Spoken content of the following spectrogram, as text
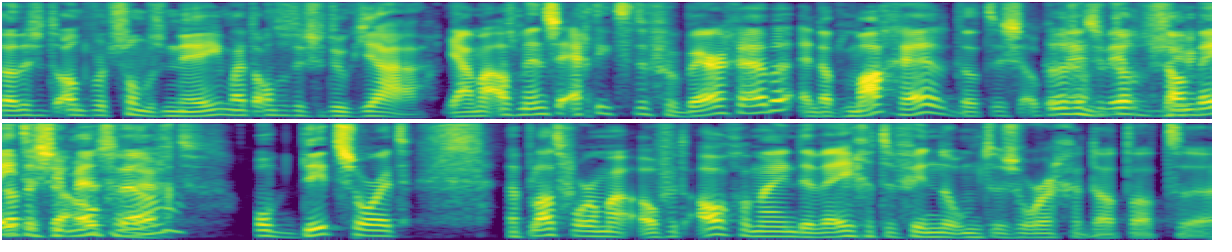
Ja, Dan is het antwoord soms nee, maar het antwoord is natuurlijk ja. Ja, maar als mensen echt iets te verbergen hebben, en dat mag, hè, dat is ook Dat is wereld, dan weten ze ook wel op dit soort eh, platformen over het algemeen de wegen te vinden om te zorgen dat dat. eh,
